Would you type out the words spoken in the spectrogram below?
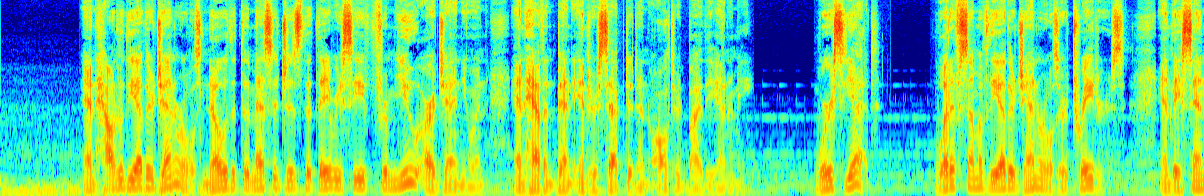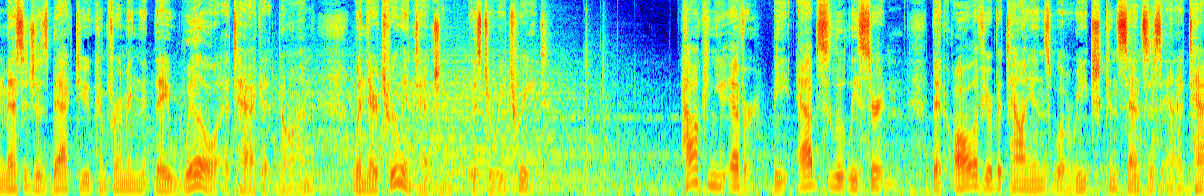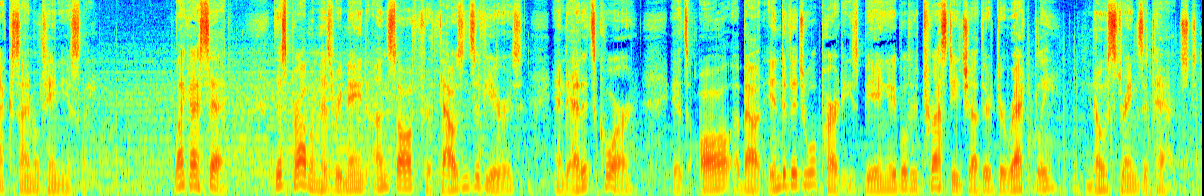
And how do the other generals know that the messages that they received from you are genuine and haven't been intercepted and altered by the enemy? Worse yet, what if some of the other generals are traitors and they send messages back to you confirming that they will attack at dawn when their true intention is to retreat? How can you ever be absolutely certain that all of your battalions will reach consensus and attack simultaneously? Like I said, this problem has remained unsolved for thousands of years, and at its core, it's all about individual parties being able to trust each other directly, no strings attached.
